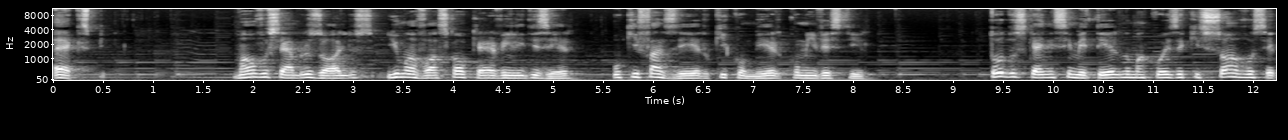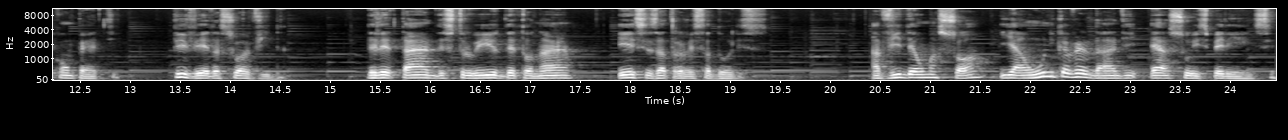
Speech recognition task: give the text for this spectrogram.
Exp. Mal você abre os olhos e uma voz qualquer vem lhe dizer o que fazer, o que comer, como investir. Todos querem se meter numa coisa que só você compete: viver a sua vida. Deletar, destruir, detonar esses atravessadores. A vida é uma só e a única verdade é a sua experiência.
